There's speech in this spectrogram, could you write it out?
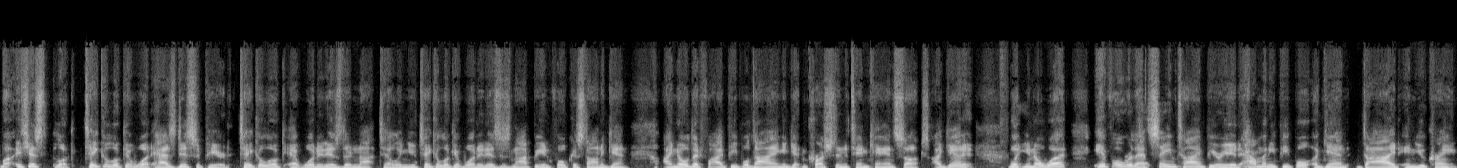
Well, it's just look, take a look at what has disappeared. Take a look at what it is they're not telling you. Take a look at what it is is not being focused on. Again, I know that five people dying and getting crushed in a tin can sucks. I get it. But you know what? If over that same time period, how many people again died in Ukraine?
